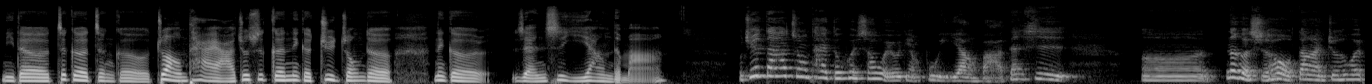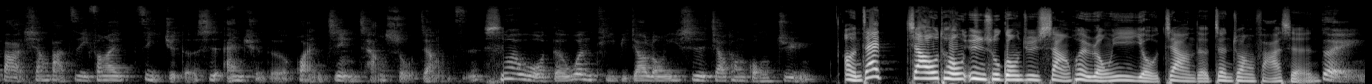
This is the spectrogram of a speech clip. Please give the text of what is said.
你的这个整个状态啊，就是跟那个剧中的那个人是一样的吗？我觉得大家状态都会稍微有点不一样吧，但是，嗯，那个时候当然就是会把想把自己放在自己觉得是安全的环境场所这样子。因为我的问题比较容易是交通工具哦，你在交通运输工具上会容易有这样的症状发生，对，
